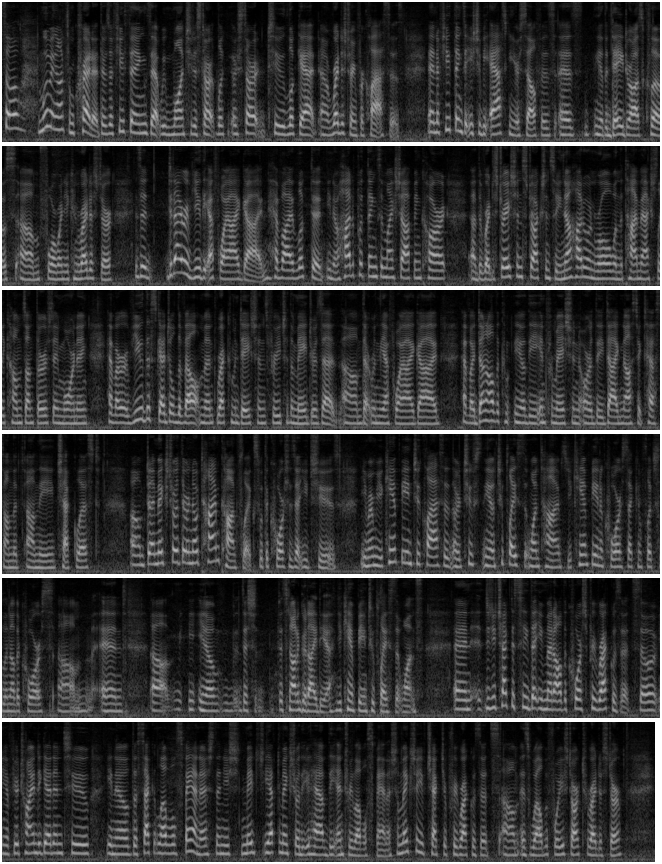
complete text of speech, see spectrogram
So moving on from credit, there's a few things that we want you to start look or start to look at uh, registering for classes, and a few things that you should be asking yourself as, as you know the day draws close um, for when you can register. Is it did I review the FYI guide? Have I looked at you know how to put things in my shopping cart, uh, the registration instructions, so you know how to enroll when the time actually comes on Thursday morning? Have I reviewed the schedule development recommendations for each of the majors that um, that were in the FYI guide? Have I done all the you know the information or the diagnostic tests on the on the checklist? Um, did I make sure there are no time conflicts with the courses that you choose? You remember you can't be in two classes or two you know two places at one time. So you can't be in a course that conflicts with another course, um, and um, you know this it's not a good idea. You can't be in two places at once. And did you check to see that you met all the course prerequisites? So you know, if you're trying to get into, you know, the second level Spanish, then you should make, you have to make sure that you have the entry level Spanish. So make sure you've checked your prerequisites um, as well before you start to register.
